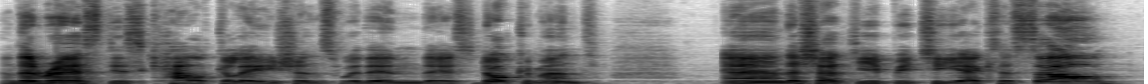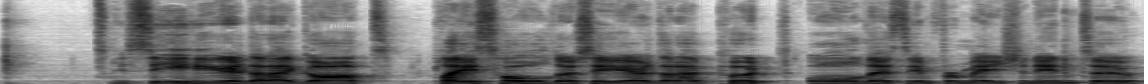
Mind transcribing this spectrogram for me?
and the rest is calculations within this document. And the ChatGPT XSL, you see here that I got placeholders here that I put all this information into.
